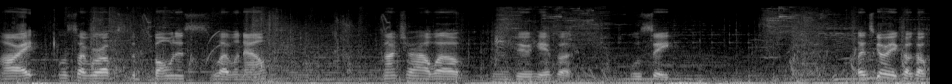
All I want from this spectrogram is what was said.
Alright, looks like we're up to the bonus level now. Not sure how well we can do here, but we'll see. Let's go here, Coco.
